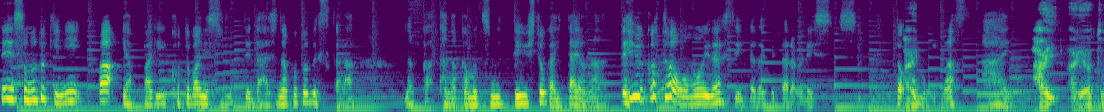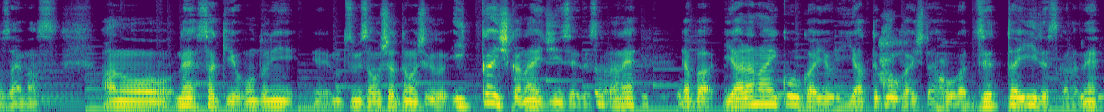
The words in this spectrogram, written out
でその時にはやっぱり言葉にするって大事なことですからなんか田中睦美っていう人がいたよなっていうことを思い出していただけたら嬉しいしと思います。はい、はい、はい、ありがとうございます。あのー、ねさっき本当に、えー、睦美さんおっしゃってましたけど1回しかない人生ですからね、やっぱやらない後悔よりやって後悔した方が絶対いいですからね。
